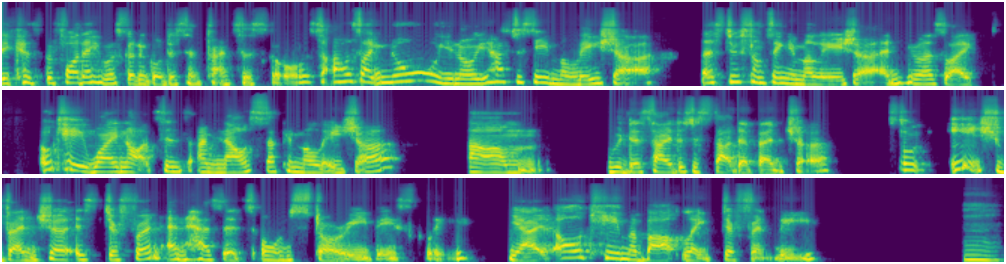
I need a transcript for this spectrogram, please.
because before that he was going to go to San Francisco. So I was like, no, you know, you have to stay in Malaysia. Let's do something in Malaysia. And he was like, okay, why not? Since I'm now stuck in Malaysia, um, we decided to start a venture. So each venture is different and has its own story, basically yeah, it all came about like differently. Mm.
